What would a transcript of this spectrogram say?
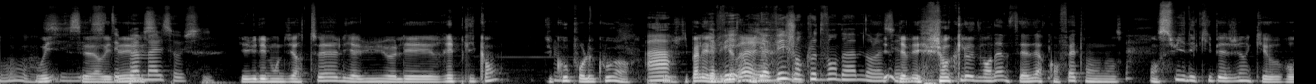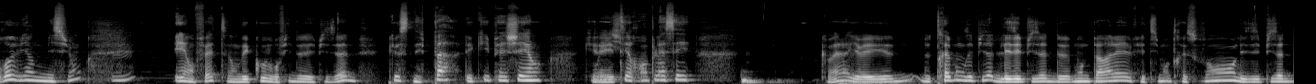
Ah. Oui, C'est- arrivé. C'était pas mal ça aussi. Il y a eu les mondes virtuels, il y a eu euh, les réplicants. Du coup, pour le coup, alors, Ah, je dis pas les Il y avait, réplicants. Ouais, il y avait ouais. Jean-Claude Van Damme dans la Il y série. avait Jean-Claude Van Damme, c'est-à-dire qu'en fait, on, on suit l'équipe SG1 qui revient de mission Mhm. Et en fait, on découvre au fil de l'épisode que ce n'est pas l'équipe H1, qu'elle Oui, a je été remplacée. Voilà, il y avait de très bons épisodes. Les épisodes de Monde Parallèle, effectivement, très souvent. Les épisodes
